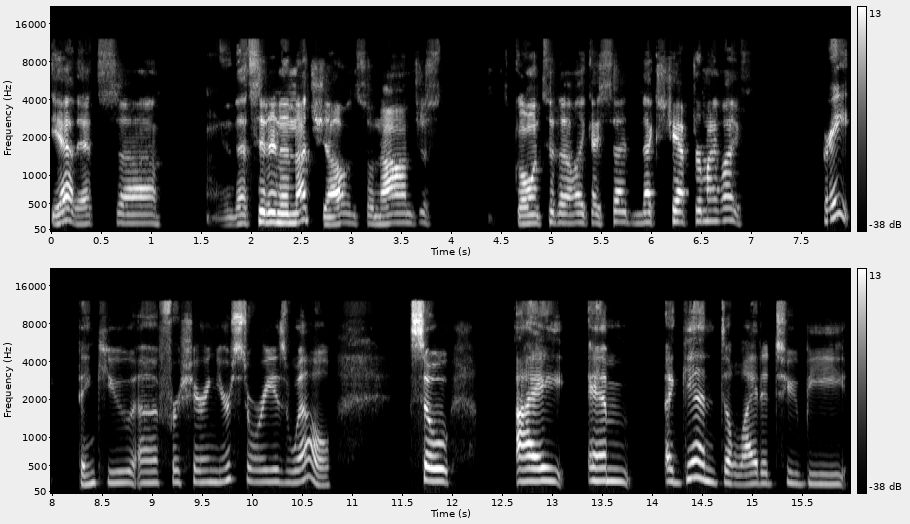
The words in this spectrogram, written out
yeah, that's uh, that's it in a nutshell. And so now I'm just going to the, like I said, next chapter of my life. Great. Thank you uh, for sharing your story as well. So I am again delighted to be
